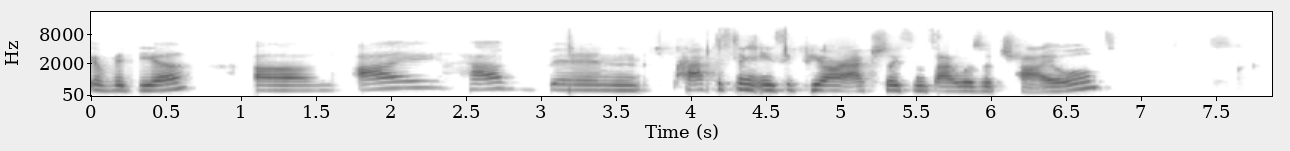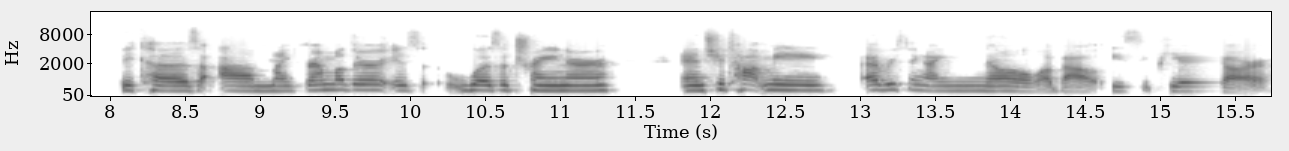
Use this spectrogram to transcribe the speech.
Gavidia. Um, I have been practicing ECPR actually since I was a child because um, my grandmother is was a trainer and she taught me everything I know about ECPR.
